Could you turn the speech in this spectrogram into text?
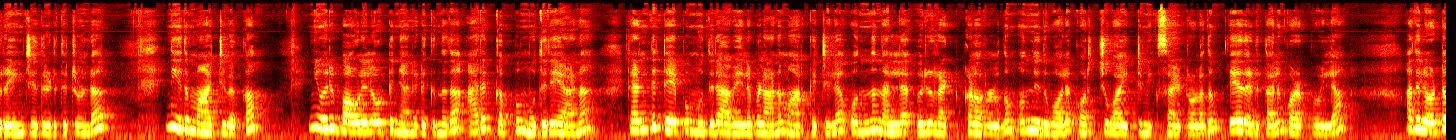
ഡ്രെയിൻ ചെയ്തെടുത്തിട്ടുണ്ട്. ഇനി ഇത് മാറ്റി വെക്കാം ഇനി ഒരു ബൗളിലോട്ട് ഞാൻ എടുക്കുന്നത് അര കപ്പ് മുതിരയാണ്. രണ്ട് ടേപ്പ് മുതിര അവൈലബിൾ ആണ് മാർക്കറ്റിൽ ഒന്ന് നല്ല ഒരു റെഡ് കളറുള്ളതും ഒന്ന് ഇതുപോലെ കുറച്ച് വൈറ്റ് മിക്സ് ആയിട്ടുള്ളതും. ഏതെടുത്താലും കുഴപ്പമില്ല. അതിലോട്ട്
